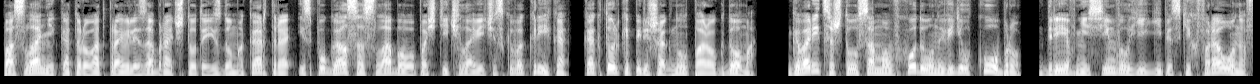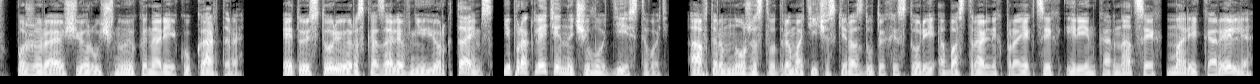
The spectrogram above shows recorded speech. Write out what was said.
Посланник, которого отправили забрать что-то из дома Картера, испугался слабого почти человеческого крика, как только перешагнул порог дома. Говорится, что у самого входа он увидел кобру, древний символ египетских фараонов, пожирающую ручную канарейку Картера. Эту историю рассказали в Нью-Йорк Таймс, и проклятие начало действовать. Автор множества драматически раздутых историй об астральных проекциях и реинкарнациях Мари Карелли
